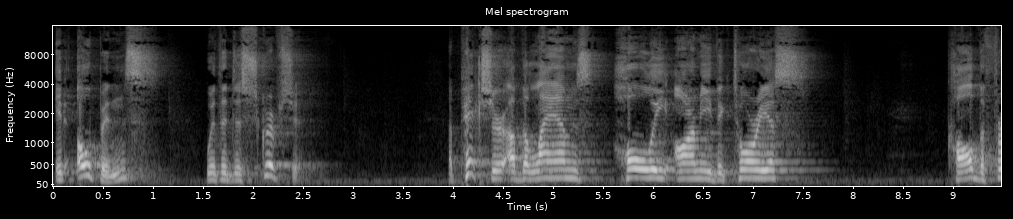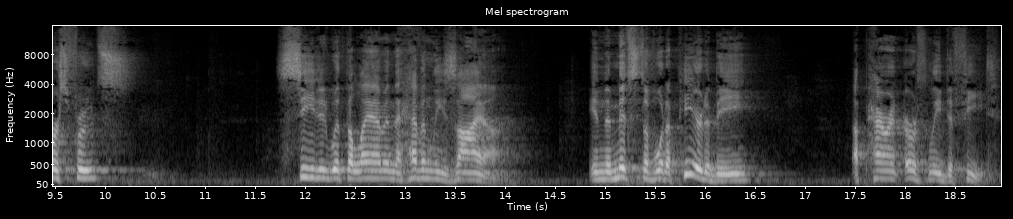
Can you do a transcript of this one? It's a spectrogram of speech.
it opens with a description, a picture of the Lamb's holy army victorious, called the first fruits, seated with the Lamb in the heavenly Zion, in the midst of what appear to be apparent earthly defeat.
